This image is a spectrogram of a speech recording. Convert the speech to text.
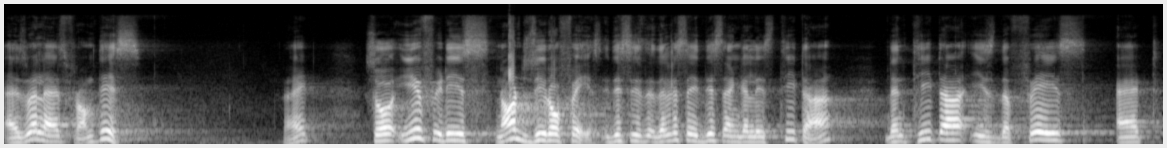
as well as from this right. So, if it is not 0 phase this is let us say this angle is theta then theta is the phase at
